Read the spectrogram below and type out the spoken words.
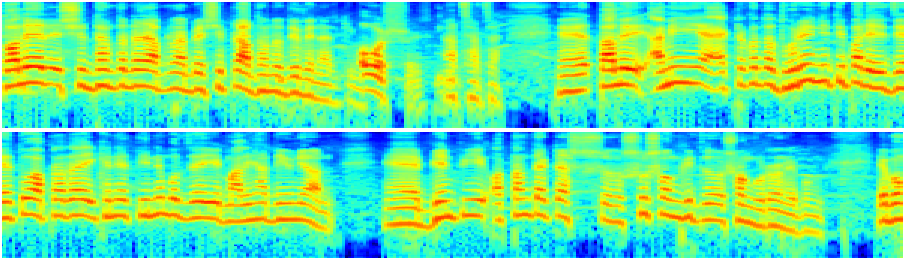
দলের সিদ্ধান্তটা আপনারা বেশি প্রাধান্য দেবেন আর কি। অবশ্যই। আচ্ছা আচ্ছা। তাহলে আমি একটা কথা ধরে নিতে পারি যেহেতু আপনারা এখানে তৃণমূল যে মালিহাট ইউনিয়ন বিএনপি অত্যন্ত একটা সু- সুসংগঠিত সংগঠন এবং এবং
